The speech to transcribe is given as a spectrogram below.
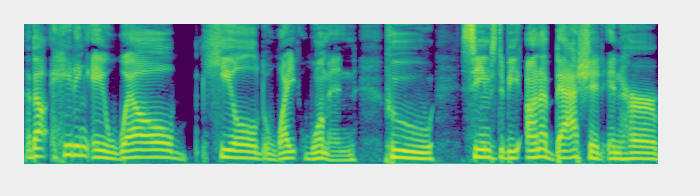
about hating a well heeled white woman who seems to be unabashed in her,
